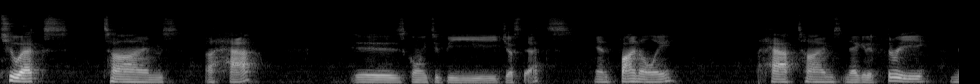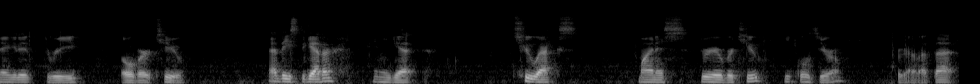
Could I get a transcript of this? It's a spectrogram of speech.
2x times a half is going to be just x. And finally, half times negative 3, negative 3 over 2. Add these together, and you get 2x minus 3 over 2 equals 0. Forgot about that.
